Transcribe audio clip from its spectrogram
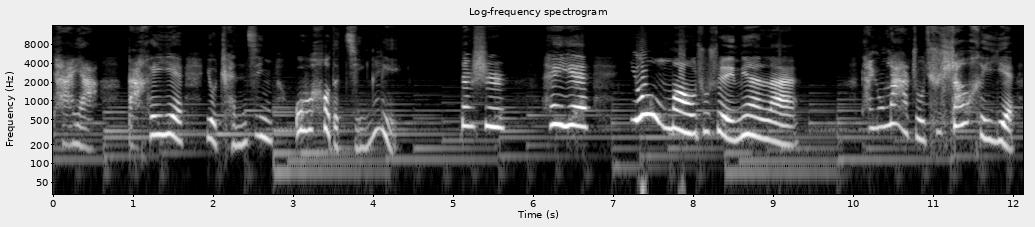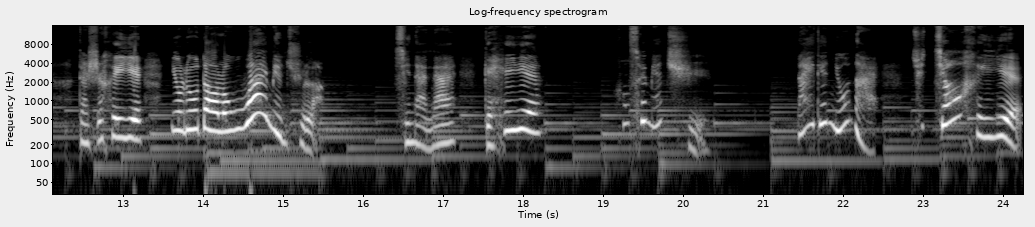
他呀，把黑夜又沉进屋后的井里。但是，黑夜又冒出水面来。他用蜡烛去烧黑夜，但是黑夜又溜到了屋外面去了。新奶奶给黑夜哼催眠曲，拿一点牛奶去浇黑夜，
